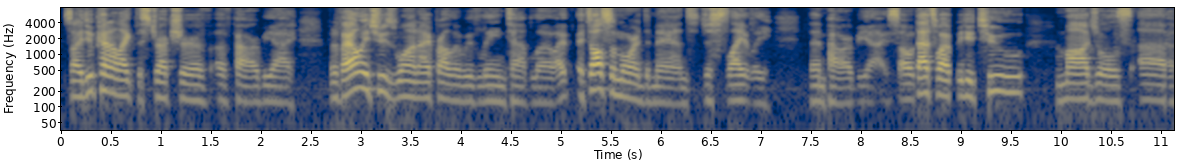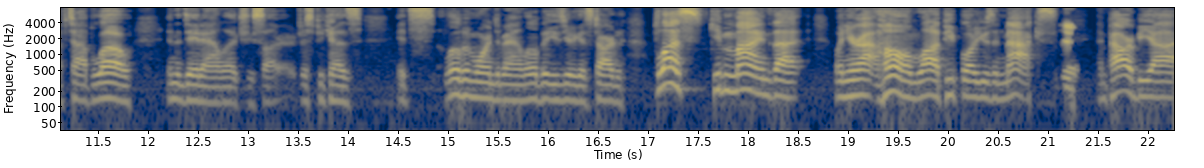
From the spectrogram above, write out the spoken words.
So I do kind of like the structure of, of Power BI. But if I only choose one, I probably would lean Tableau. I, it's also more in demand, just slightly, than Power BI. So that's why we do two modules of Tableau in the Data Analytics Accelerator, just because it's a little bit more in demand, a little bit easier to get started. Plus, keep in mind that when you're at home, a lot of people are using Macs. Yeah. And Power BI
